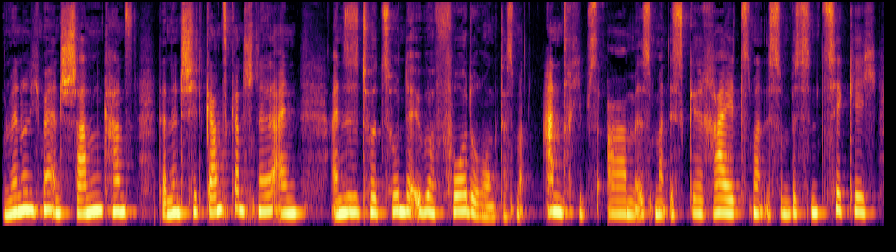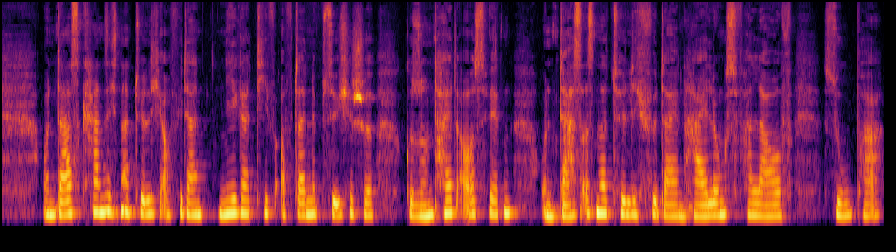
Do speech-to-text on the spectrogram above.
Und wenn du nicht mehr entspannen kannst, dann entsteht ganz, ganz schnell ein, eine Situation der Überforderung, dass man antriebsarm ist, man ist gereizt, man ist so ein bisschen zickig. Und das kann sich natürlich auch wieder negativ auf deine psychische Gesundheit auswirken. Und das ist natürlich für deinen Heilungsverlauf super,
